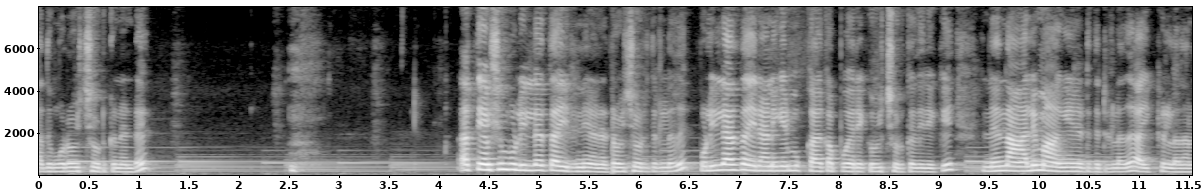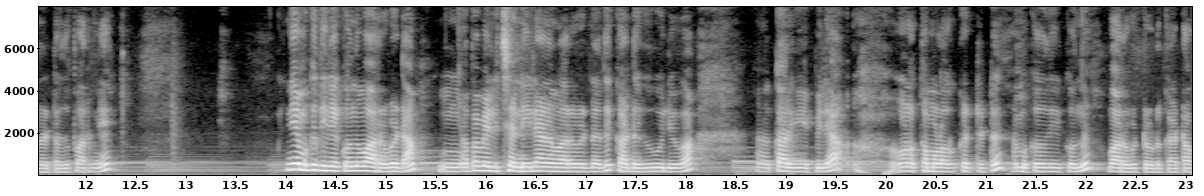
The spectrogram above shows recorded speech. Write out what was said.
അതും കൂടെ ഒഴിച്ചു കൊടുക്കുന്നുണ്ട്. അത്യാവശ്യം പുളിയില്ലാത്ത തൈരിനെയാണ് കേട്ടോ ഒഴിച്ചു കൊടുത്തിട്ടുള്ളത്. പുളിയില്ലാത്ത തൈരാണെങ്കിൽ മുക്കാൽ കപ്പ് വരെയൊക്കെ ഒഴിച്ചു കൊടുക്കുന്നതിലേക്ക് പിന്നെ നാല് മാങ്ങയാണ് എടുത്തിട്ടുള്ളത്. അയക്കുള്ളതാണ് കേട്ടോ അത് പറഞ്ഞ്. ഇനി നമുക്ക് ഇതിലേക്കൊന്ന് വറവിടാം. അപ്പോൾ വെളിച്ചെണ്ണയിലാണ് വറവിടുന്നത്. കടുക് ഉലുവ കറിവേപ്പില ഉണക്കമുളകൊക്കെ ഇട്ടിട്ട് നമുക്ക് ഇതിലേക്കൊന്ന് വറവിട്ട് കൊടുക്കാം കേട്ടോ.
